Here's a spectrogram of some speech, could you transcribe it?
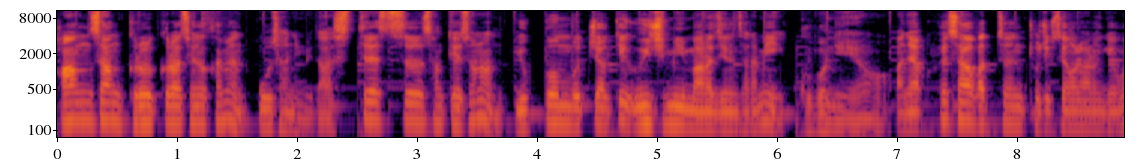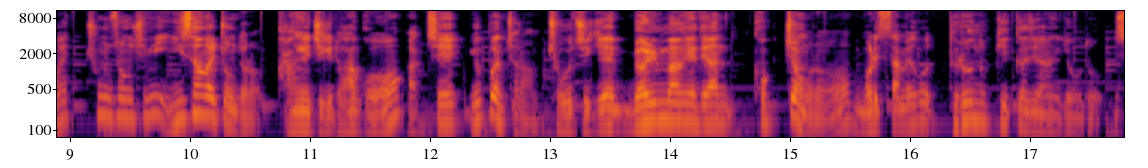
항상 그럴 거라 생각하면 오산입니다. 스트레스 상태에서는 6번 못지않게 의심이 많아지는 사람이 9번이에요. 만약 회사 같은 조직 생활을 하는 경우에 충성심이 이상할 정도로 강해지기도 하고 마치 6번처럼 조직의 멸망에 대한 걱정으로 머리 싸매고 드러눕기까지 하는 경우도 있습니다.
